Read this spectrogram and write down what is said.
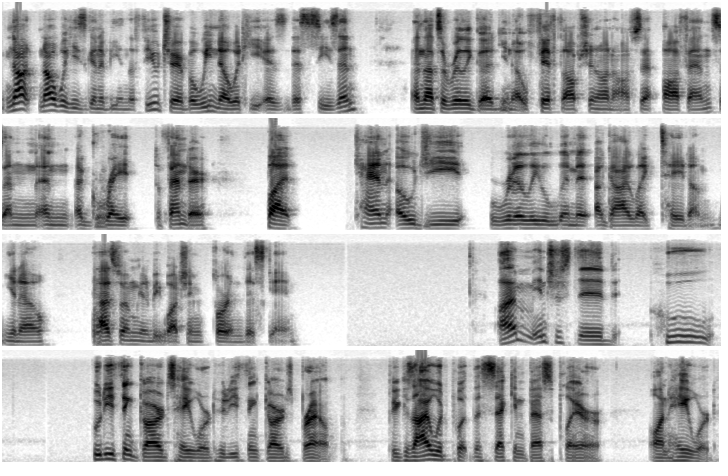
not not what he's going to be in the future, but we know what he is this season. And that's a really good, you know, fifth option on offset offense and and a great defender. But can OG really limit a guy like Tatum? You know, that's what I'm going to be watching for in this game. I'm interested. Who who do you think guards Hayward? Who do you think guards Brown? Because I would put the second best player on Hayward,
